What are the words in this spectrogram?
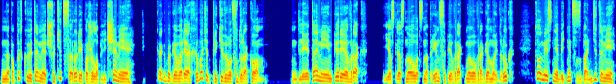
На попытку Итами отшутиться Рори пожала плечами, как бы говоря, хватит прикидываться дураком. Для Итами Империя враг. Если основываться на принципе «враг моего врага мой друг», то уместь не объединиться с бандитами,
